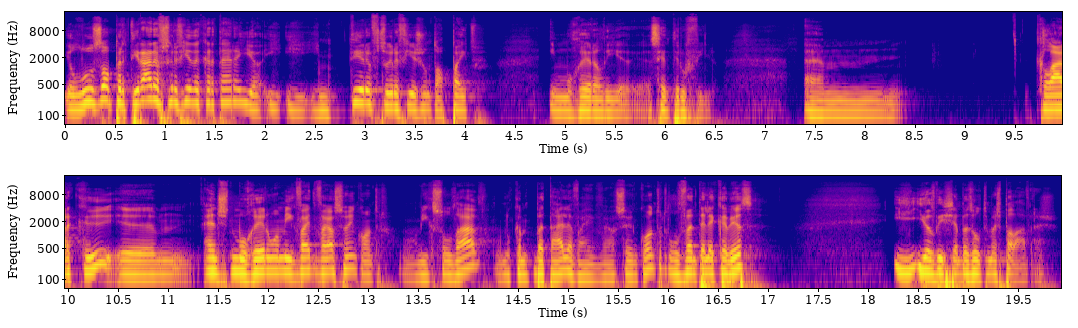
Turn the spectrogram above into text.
Ele usa-o para tirar a fotografia da carteira e, e, e, meter a fotografia junto ao peito e morrer ali a sentir o filho. Um, claro que um, antes de morrer, um amigo vai, vai ao seu encontro. Um amigo soldado, no campo de batalha, vai, vai ao seu encontro, levanta-lhe a cabeça e, e ele diz sempre as últimas palavras.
